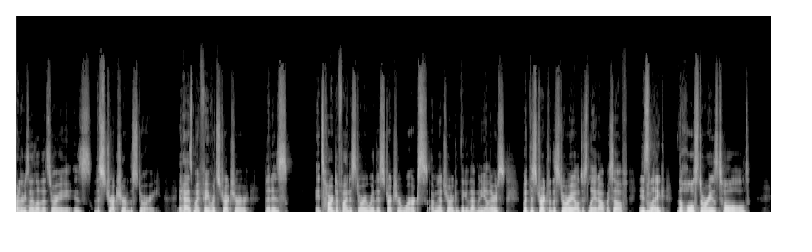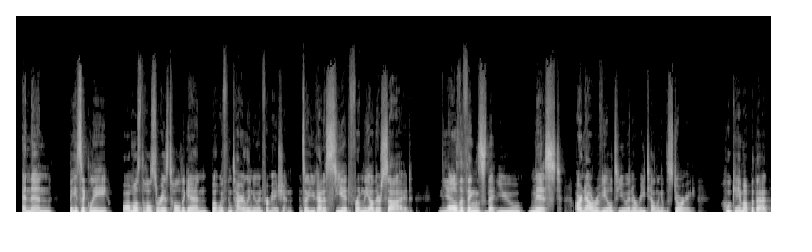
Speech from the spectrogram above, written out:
Part of the reason I love that story is the structure of the story. It has my favorite structure that is it's hard to find a story where this structure works. I'm not sure I can think of that many others, but the structure of the story, I'll just lay it out myself, is Mhm. like the whole story is told and then basically almost the whole story is told again, but with entirely new information. And so you kind of see it from the other side. All the things that you missed are now revealed to you in a retelling of the story. Who came up with that?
